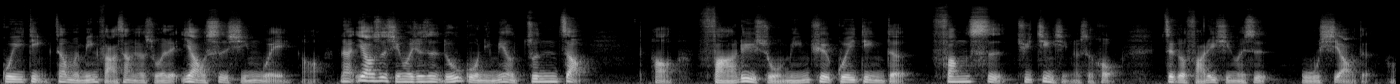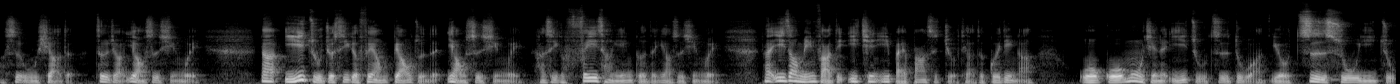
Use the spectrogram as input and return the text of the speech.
规定，在我们民法上有所谓的要事行为啊，那要事行为就是如果你没有遵照好法律所明确规定的方式去进行的时候，这个法律行为是无效的啊，是无效的。这个叫要事行为，那遗嘱就是一个非常标准的要事行为，它是一个非常严格的要事行为。那依照民法第一千一百八十九条的规定啊，我国目前的遗嘱制度啊，有自书遗嘱、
